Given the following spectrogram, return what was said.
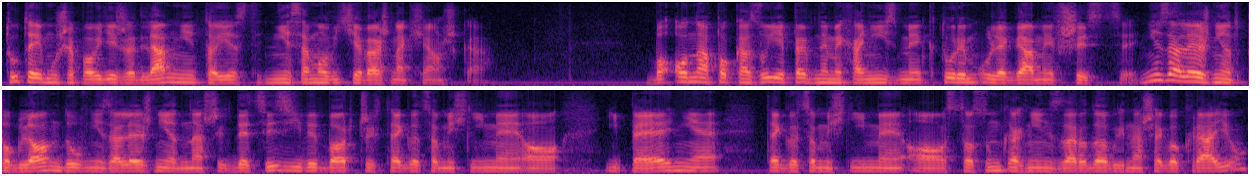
tutaj muszę powiedzieć, że dla mnie to jest niesamowicie ważna książka, bo ona pokazuje pewne mechanizmy, którym ulegamy wszyscy, niezależnie od poglądów, niezależnie od naszych decyzji wyborczych, tego co myślimy o IPN-ie, tego co myślimy o stosunkach międzynarodowych naszego kraju,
